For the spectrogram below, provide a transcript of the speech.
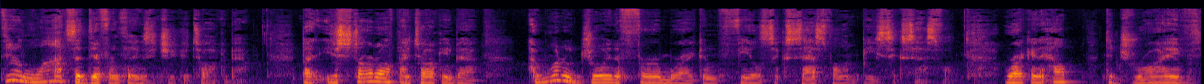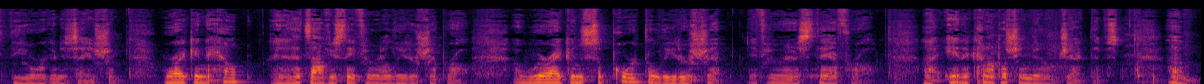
there are lots of different things that you could talk about, but you start off by talking about I want to join a firm where I can feel successful and be successful, where I can help to drive the organization, where I can help, and that's obviously if you're in a leadership role, where I can support the leadership if you're in a staff role, uh, in accomplishing their objectives. Um,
